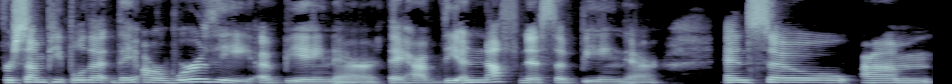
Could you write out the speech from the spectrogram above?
for some people, that they are worthy of being there, they have the enoughness of being there. And so, um,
